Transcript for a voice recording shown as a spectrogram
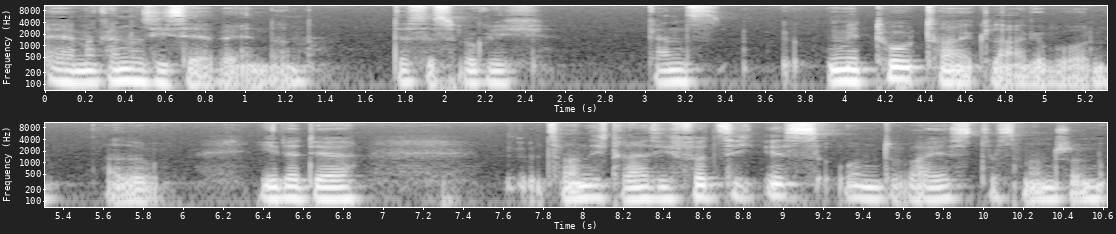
Äh, man kann nur sich selber ändern. Das ist wirklich ganz mir total klar geworden. Also jeder, der 20, 30, 40 ist und weiß, dass man schon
